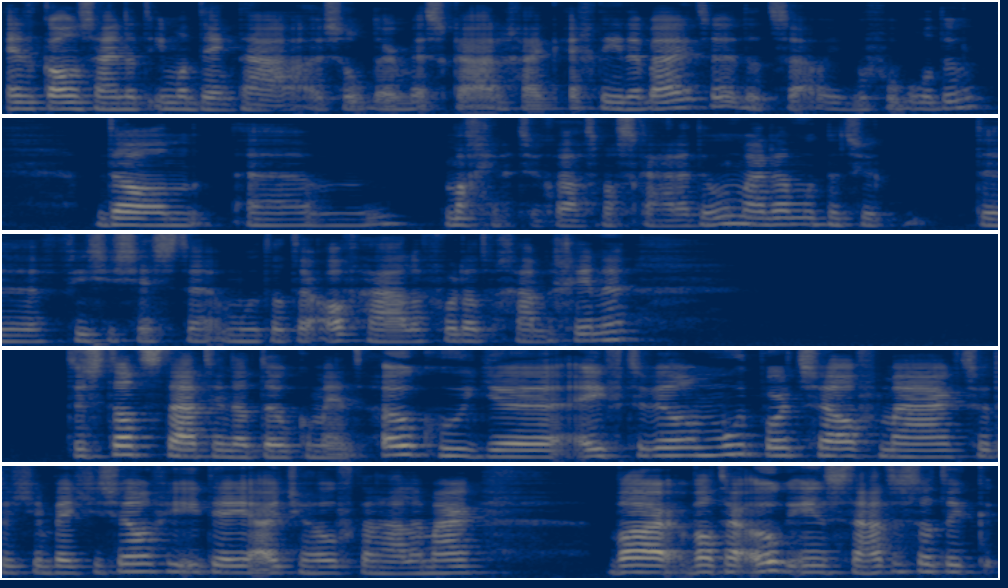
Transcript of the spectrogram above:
En het kan zijn dat iemand denkt, nou, zonder mascara ga ik echt niet naar buiten. Dat zou ik bijvoorbeeld doen. Dan um, mag je natuurlijk wel eens mascara doen, maar dan moet natuurlijk de fysiciste moet dat er afhalen voordat we gaan beginnen. Dus dat staat in dat document. Ook hoe je eventueel een moodboard zelf maakt, zodat je een beetje zelf je ideeën uit je hoofd kan halen. Maar waar, wat er ook in staat, is dat ik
